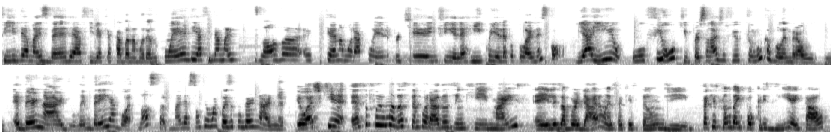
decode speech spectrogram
filha mais velha é a filha que acaba namorando com ele, e a filha mais nova é- quer namorar com ele porque, enfim, ele é rico e ele é popular na escola. E aí, o, o Fiuk, o personagem do Fiuk, que eu nunca vou lembrar, o, o- é Bernardo. Lembrei agora. Nossa, Malhação tem uma coisa com Bernardo, né? Eu acho que essa foi uma das temporadas em que mais é, eles abordaram essa questão de. essa questão da hipocrisia e tal.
